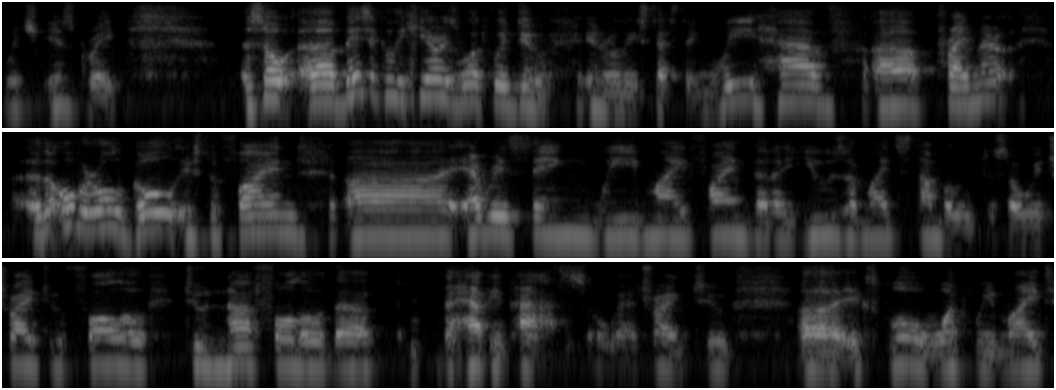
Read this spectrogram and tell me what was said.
which is great. So basically, here is what we do in release testing. We have primarily the overall goal is to find uh, everything we might find that a user might stumble into. So we try to follow, to not follow the, the happy path. So we're trying to uh, explore what we might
